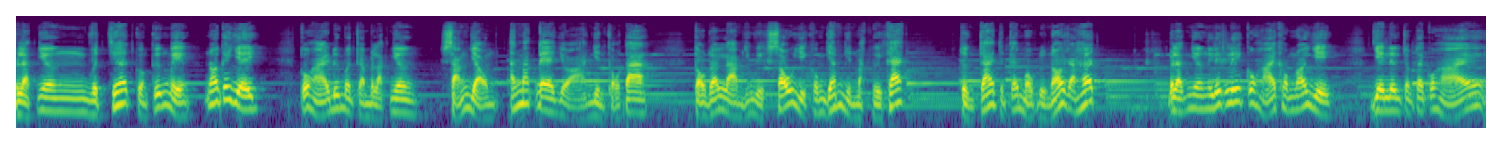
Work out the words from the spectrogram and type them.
Bà Lạc Nhân vịt chết còn cứng miệng, Nói cái gì? Cố Hải đứng bên cạnh bà Lạc Nhân, Sẵn giọng, ánh mắt đe dọa nhìn cậu ta. Cậu đã làm những việc xấu gì không dám nhìn mặt người khác. Từng cái từng cái một đều nói ra hết. Bà Lạc Nhân liếc liếc Cố Hải không nói gì. Dây lưng trong tay của Hải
